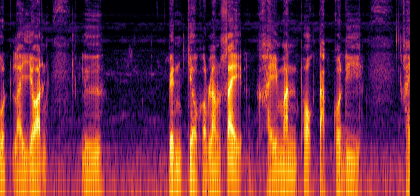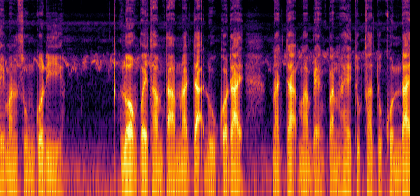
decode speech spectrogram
กดไหลย้อน หรือเป็นเกี่ยวกับลำไส้ไขมันพอกตับก็ดี ไขมันสูงก็ดี ลองไปทำตามนาจะดูก็ได้นาจะมาแบ่งปันให้ทุกท่านทุกคนได้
